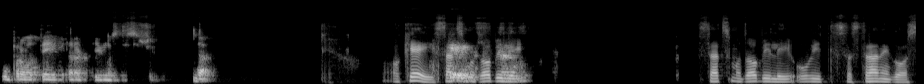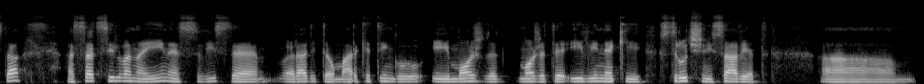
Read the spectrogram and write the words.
upravo te interaktivnosti sa živim. Da. Ok, sad smo dobili sad smo dobili uvid sa strane gosta, a sad Silvana i Ines, vi ste radite u marketingu i možda, možete i vi neki stručni savjet um,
